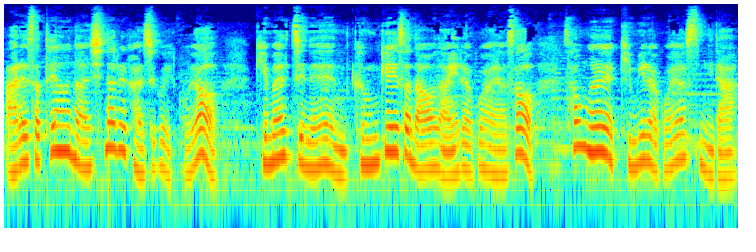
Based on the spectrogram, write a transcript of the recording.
알에서 태어난 신하를 가지고 있고요. 김할지는 금괴에서 나온 아이라고 하여서 성을 김이라고 하였습니다.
